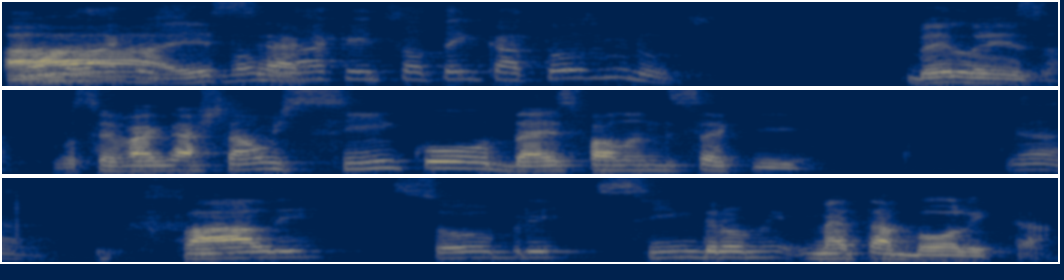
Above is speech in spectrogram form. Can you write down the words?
vamos ah, lá, que, esse vamos é... lá que a gente só tem 14 minutos. Beleza. Você vai gastar uns 5 ou 10 falando disso aqui. Ah. Fale sobre síndrome metabólica.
